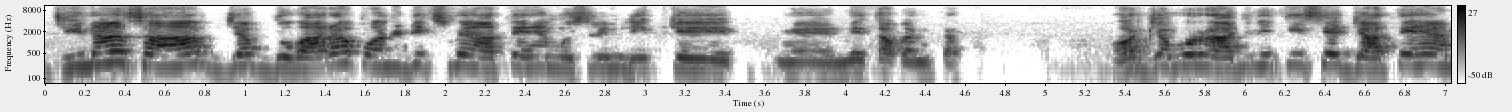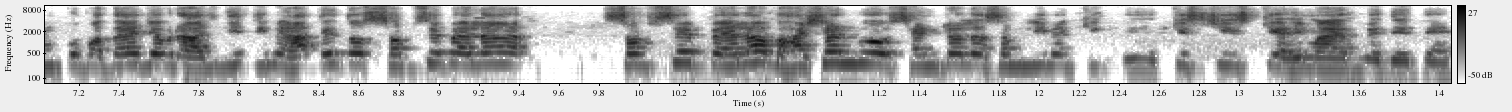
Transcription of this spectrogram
जीना साहब जब दोबारा पॉलिटिक्स में आते हैं मुस्लिम लीग के नेता बनकर और जब वो राजनीति से जाते हैं हमको पता है जब राजनीति में आते हैं तो सबसे पहला सबसे पहला भाषण वो सेंट्रल असेंबली में कि, किस चीज़ की हिमायत में देते हैं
